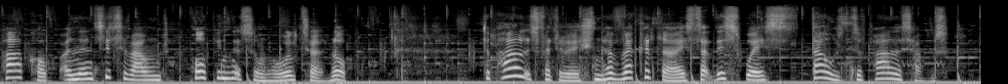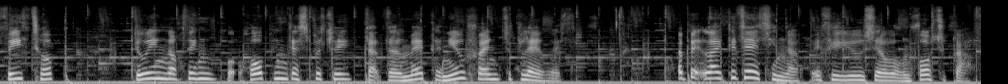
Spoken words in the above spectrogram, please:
park up, and then sit around hoping that someone will turn up. The Pilots Federation have recognised that this wastes thousands of pilot hours, feet up, doing nothing but hoping desperately that they'll make a new friend to play with. A bit like a dating app if you use your own photograph.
